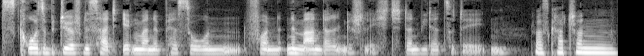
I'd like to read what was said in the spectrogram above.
das große Bedürfnis hat, irgendwann eine Person von einem anderen Geschlecht dann wieder zu daten. Du hast gerade schon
